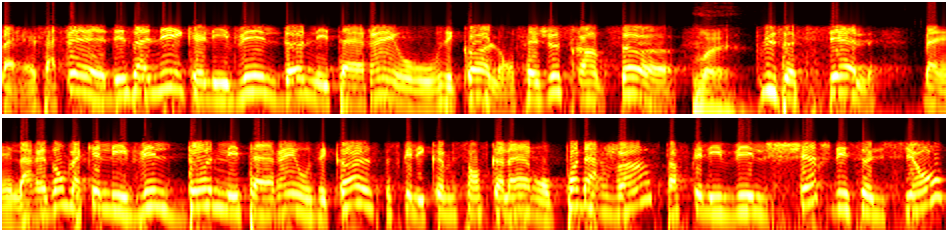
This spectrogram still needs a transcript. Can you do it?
ben, ça fait des années que les villes donnent les terrains aux écoles. On fait juste rendre ça plus officiel. Ben, la raison pour laquelle les villes donnent les terrains aux écoles, c'est parce que les commissions scolaires ont pas d'argent, c'est parce que les villes cherchent des solutions.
